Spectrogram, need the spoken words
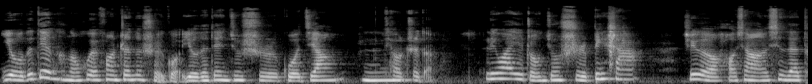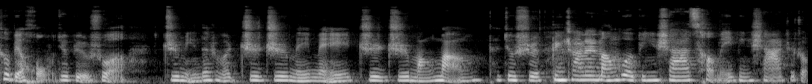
有的店可能会放真的水果，有的店就是果浆调制的；另外一种就是冰沙，这个好像现在特别红，就比如说。知名的什么芝芝莓莓、芝芝芒芒，它就是冰沙类的芒果冰沙、草莓冰沙这种。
